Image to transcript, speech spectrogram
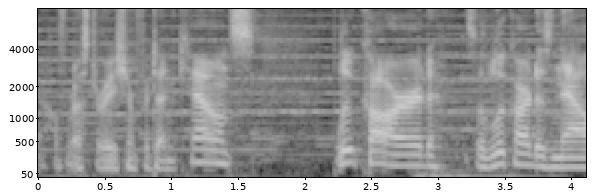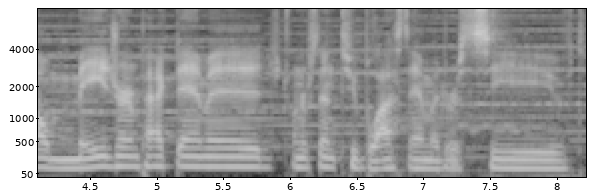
health restoration for 10 counts. Blue card. So blue card is now major impact damage, 20% to blast damage received.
